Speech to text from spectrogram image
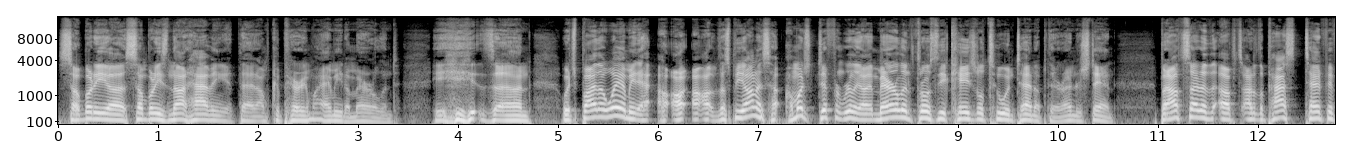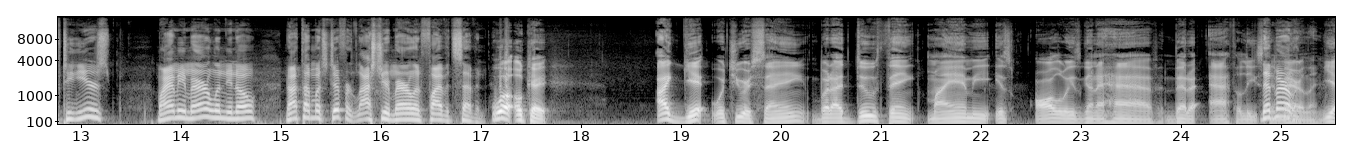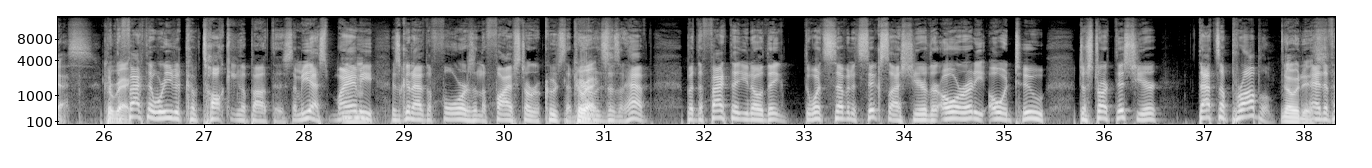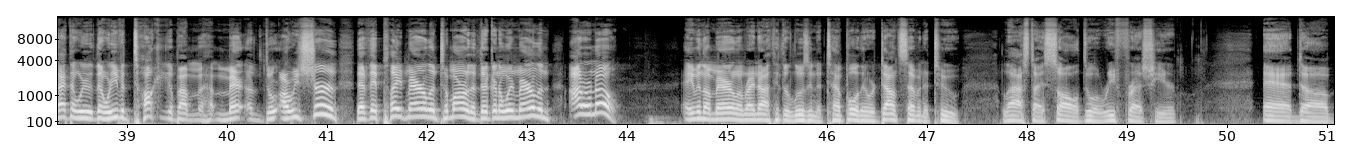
Somebody, uh, somebody's not having it. That I'm comparing Miami to Maryland. He's on, which, by the way, I mean, uh, uh, uh, let's be honest. How, much different, really? Uh, Maryland throws the occasional two and ten up there. I understand, but outside of the, out of the past 10, 15 years, Miami and Maryland, you know, not that much different. Last year, Maryland five and seven. Well, okay. I get what you are saying, but I do think Miami is always going to have better athletes Than Maryland. Maryland. Yes, But the correct. Mm-hmm. fact that we're even talking about this, I mean, yes, Miami is going to have the fours and the five star recruits that Correct. Maryland doesn't have. But the fact that you know they, went seven and six last year, they're already zero and two to start this year. That's a problem. No, it is. And the fact that we that we're even talking about, Mar- are we sure that if they played Maryland tomorrow that they're going to win Maryland? I don't know. Even though Maryland right now, I think they're losing to Temple. They were down seven to two last I saw. I'll do a refresh here, and uh,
